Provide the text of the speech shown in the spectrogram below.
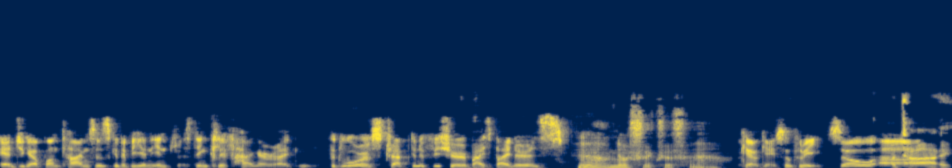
edging up on time, so it's going to be an interesting cliffhanger, right? The dwarves trapped in a fissure by spiders. Oh, no sixes. Oh. Okay, okay, so three. So, uh, A tie.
